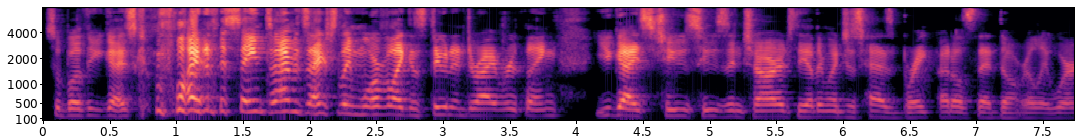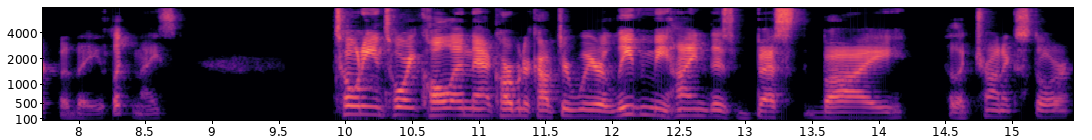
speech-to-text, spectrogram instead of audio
so both of you guys can fly at the same time. It's actually more of like a student driver thing. You guys choose who's in charge. The other one just has brake pedals that don't really work, but they look nice. Tony and Tori call in that Carpenter copter. We are leaving behind this Best Buy electronics store.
